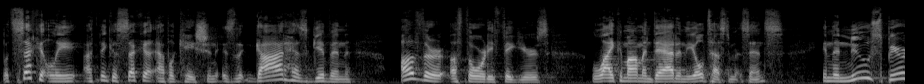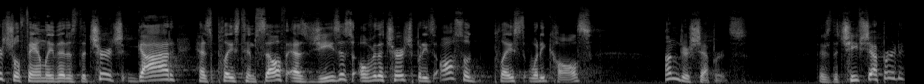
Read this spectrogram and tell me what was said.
But secondly, I think a second application is that God has given other authority figures, like mom and dad in the Old Testament sense. In the new spiritual family that is the church, God has placed himself as Jesus over the church, but he's also placed what he calls under shepherds. There's the chief shepherd,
